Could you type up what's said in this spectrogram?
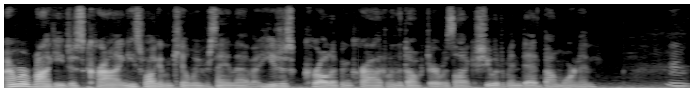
I remember Mikey just crying. He's probably gonna kill me for saying that, but he just curled up and cried when the doctor was like, she would have been dead by morning. Mm.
